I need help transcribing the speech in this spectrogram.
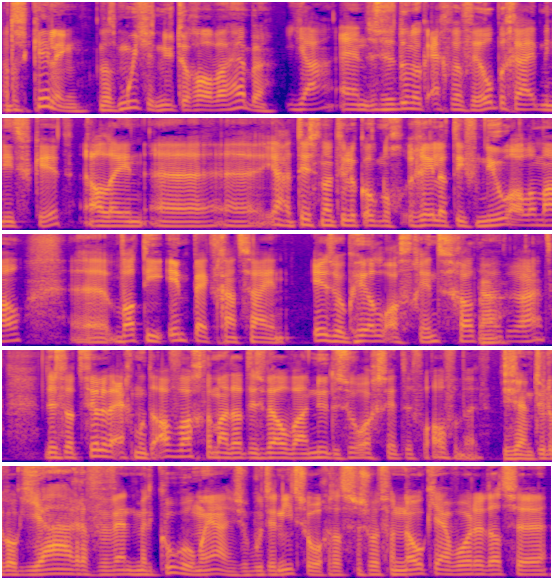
Dat is killing. Dat moet je nu toch al wel hebben. Ja, en ze doen ook echt wel veel, begrijp me niet verkeerd. Alleen, uh, ja, het is natuurlijk ook nog relatief nieuw allemaal. wat die impact gaat zijn, is ook heel lastig in te schatten, ja. Dus dat zullen we echt moeten afwachten. Maar dat is wel waar nu de zorg zit voor Alphabet. Die zijn natuurlijk ook jaren verwend met Google. Maar ja, ze moeten niet zorgen dat ze een soort van Nokia worden. Dat ze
